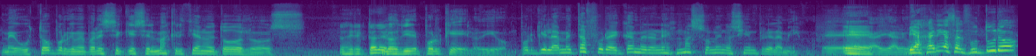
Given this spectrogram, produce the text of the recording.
me gustó porque me parece que es el más cristiano de todos los. ¿Los directores? Los ¿Por qué lo digo? Porque la metáfora de Cameron es más o menos siempre la misma. Eh, ¿Viajarías al futuro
